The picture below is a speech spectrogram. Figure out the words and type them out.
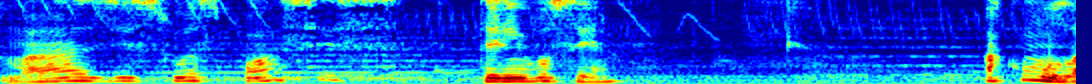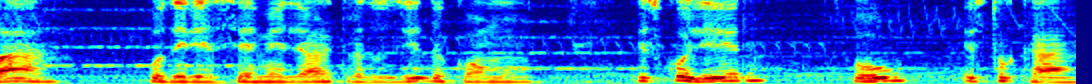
mas de suas posses terem você. Acumular poderia ser melhor traduzida como escolher ou estocar.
